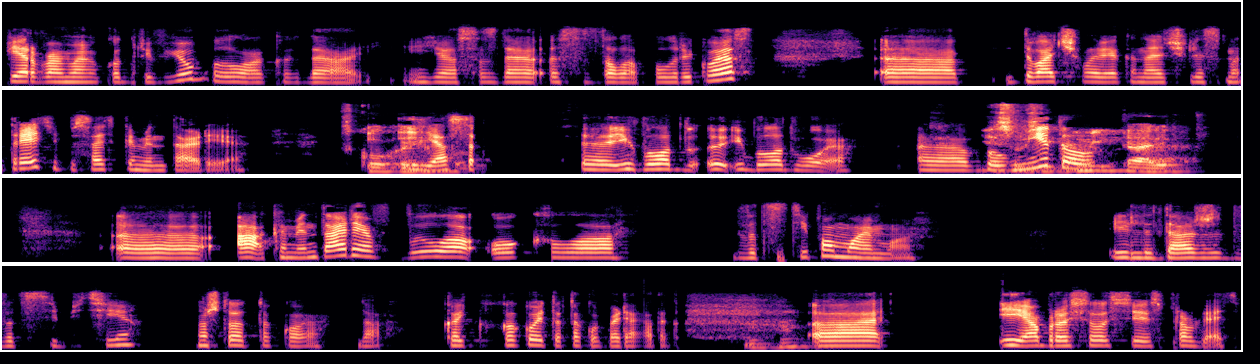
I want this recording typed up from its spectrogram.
первое мое код-ревью было, когда я созда- создала pull request, э, два человека начали смотреть и писать комментарии. Сколько и их я было? Э, их было? Их было двое. Э, был middle. Комментарий. Э, а, комментариев было около 20, по-моему, или даже 25. Ну, что-то такое, да. Как, какой-то такой порядок. Uh-huh. И я бросилась ее исправлять.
